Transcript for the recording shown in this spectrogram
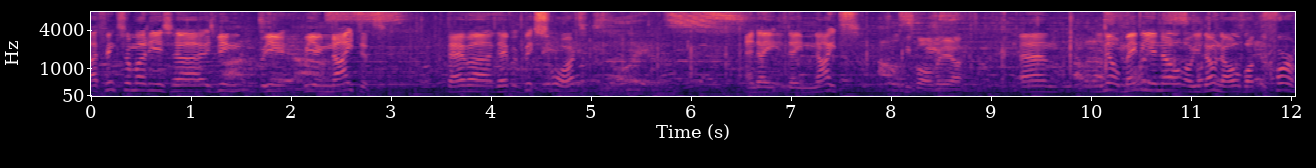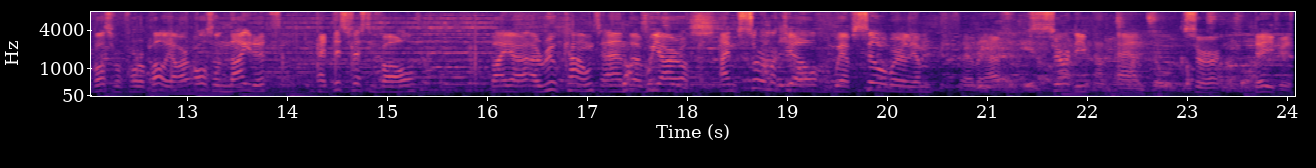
I think somebody is uh, is being, being being knighted. They have a they have a big sword, and they they knight people over here. And you know, maybe you know or you don't know, but the four of us from Forapalia are also knighted at this festival by a, a real count. And uh, we are. I'm Sir Markel. We have Sir William. we have Sir Deep and Sir David.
